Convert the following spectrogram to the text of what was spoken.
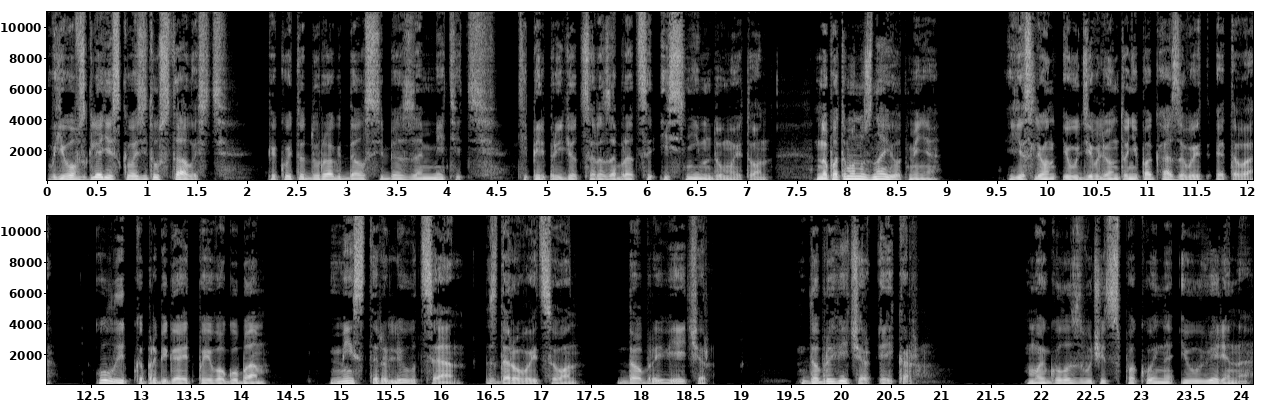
В его взгляде сквозит усталость. Какой-то дурак дал себя заметить. Теперь придется разобраться и с ним, думает он. Но потом он узнает меня. Если он и удивлен, то не показывает этого. Улыбка пробегает по его губам. «Мистер Люциан», — здоровается он. «Добрый вечер». «Добрый вечер, Эйкер». Мой голос звучит спокойно и уверенно.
